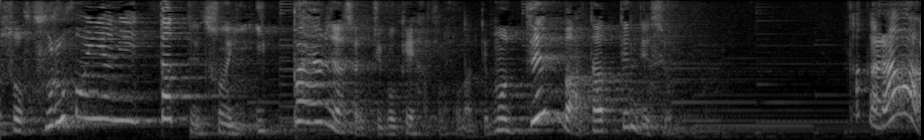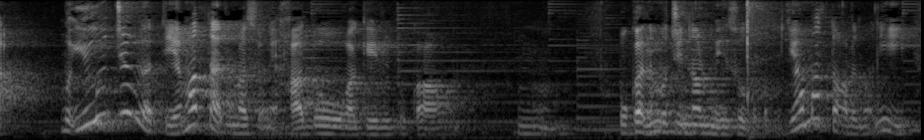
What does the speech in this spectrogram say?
そう古本屋に行ったってそのいっぱいあるじゃないですか自己啓発の本なんて。もう全部当たってんですよ。だからもう YouTube だって山ってありますよね。波動を上げるとか、うん、お金持ちになる瞑想とか山ってあるのに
